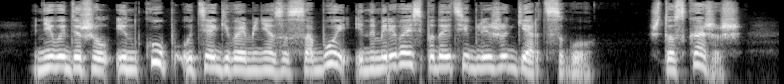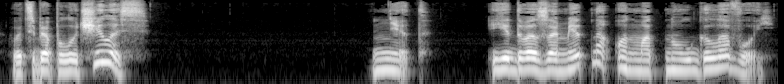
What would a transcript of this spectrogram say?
— не выдержал инкуб, утягивая меня за собой и намереваясь подойти ближе к герцогу. «Что скажешь? У тебя получилось?» «Нет». Едва заметно он мотнул головой.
